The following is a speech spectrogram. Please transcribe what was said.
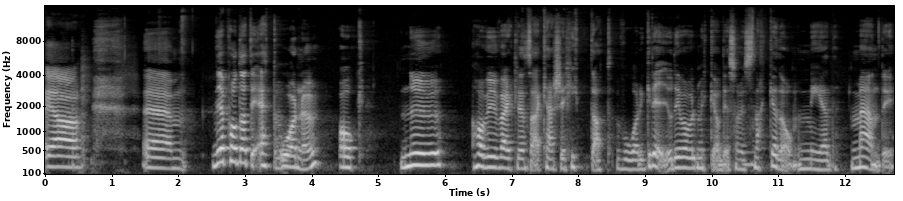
Ja, ehm, vi har poddat i ett år nu och nu har vi ju verkligen så här kanske hittat vår grej och det var väl mycket av det som vi snackade om med Mandy.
